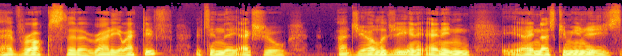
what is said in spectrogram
have rocks that are radioactive. It's in the actual uh, geology, and, and, in you know in those communities,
